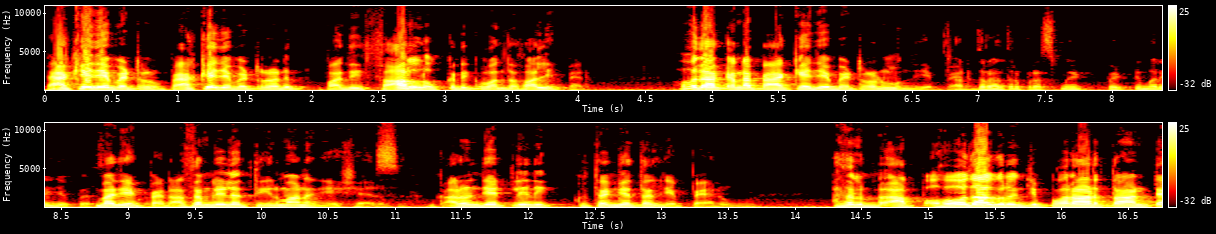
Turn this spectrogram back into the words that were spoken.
ప్యాకేజే బెటరు ప్యాకేజే బెటరు అని పది సార్లు ఒక్కటికి వంద సార్లు చెప్పారు. హోదా కన్నా ప్యాకేజే బెటర్ అని ముందు చెప్పారు. అర్ధరాత్రి ప్రెస్ మీట్ పెట్టి మరీ చెప్పారు మరి చెప్పారు. అసెంబ్లీలో తీర్మానం చేశారు. అరుణ్ జైట్లీని కృతజ్ఞతలు చెప్పారు. అసలు హోదా గురించి పోరాడుతా అంటే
